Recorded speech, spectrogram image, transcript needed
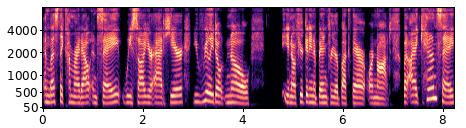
unless they come right out and say, "We saw your ad here," you really don't know you know if you're getting a bang for your buck there or not but i can say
